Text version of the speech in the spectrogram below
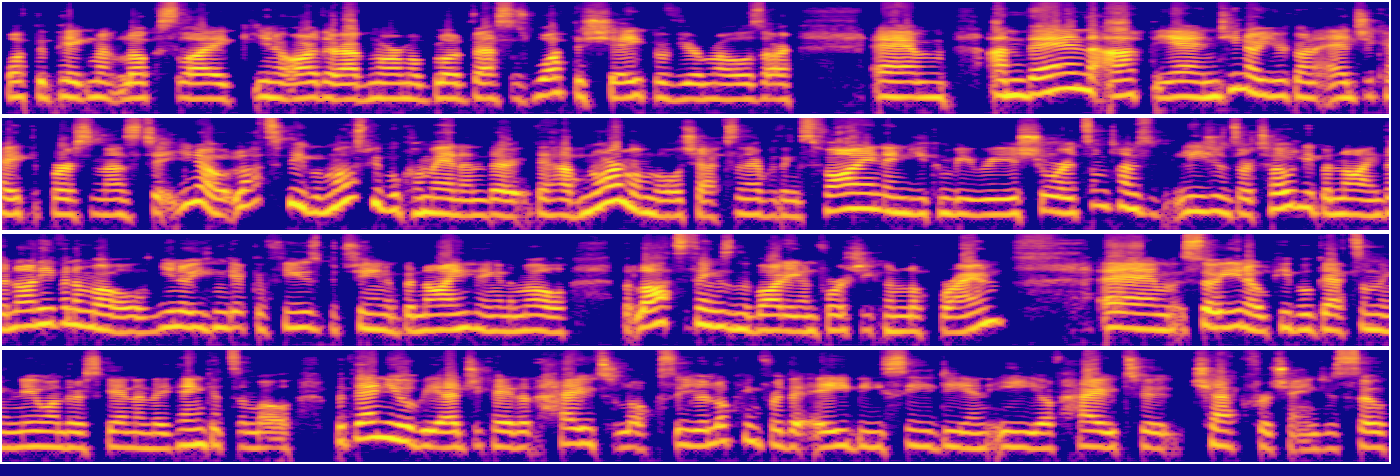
what the pigment looks like you know are there abnormal blood vessels what the shape of your moles are. Um and then at the end you know you're going to educate the person as to you know lots of people most people come in and they they have normal mole checks and everything's fine and you can be reassured. Sometimes lesions are totally benign. They're not even a mole. You know you can get confused between a benign thing and a mole but lots of things in the body unfortunately can look brown. Um so you know people get something new on their skin and they think it's a mole but then you'll be educated how to look. So you're looking for the a b c d and e of how to check for changes. So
